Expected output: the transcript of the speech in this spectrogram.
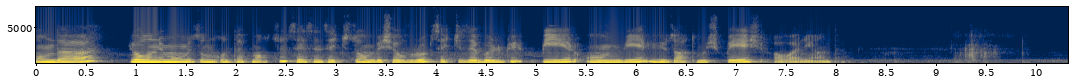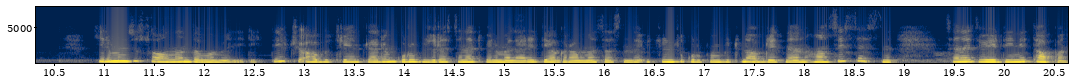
Onda Yolun ümumi uzunluğunu tapmaq üçün 88 15-ə vurub 8-ə bölürük. 1 11 165 A variantı. 20-ci sualdan davam edirik. Deyir ki, abituriyentlərin qrup üzrə sənəd vermələri diaqramı əsasında 3-cü qrupun bütün abituriyentlərin hansı hissəsini sənəd verdiyini tapın.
